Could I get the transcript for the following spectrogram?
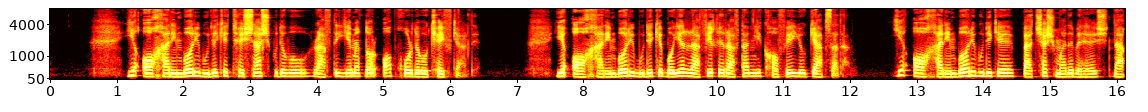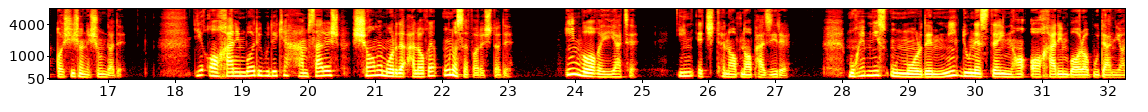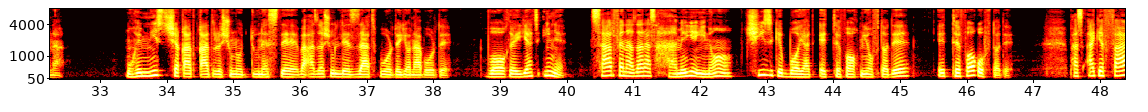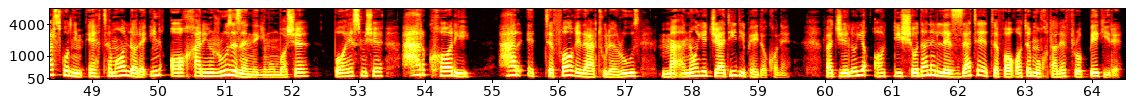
یه آخرین باری بوده که تشنش بوده و رفته یه مقدار آب خورده و کیف کرده. یه آخرین باری بوده که با یه رفیقی رفتن یه کافه و گپ زدن. یه آخرین باری بوده که بچهش اومده بهش نقاشیشو نشون داده. یه آخرین باری بوده که همسرش شام مورد علاقه اونو سفارش داده. این واقعیته. این اجتناب ناپذیره مهم نیست اون مرده می‌دونسته اینها آخرین بارا بودن یا نه. مهم نیست چقدر قدرشون رو دونسته و ازشون لذت برده یا نبرده. واقعیت اینه. صرف نظر از همه اینا چیزی که باید اتفاق می افتاده اتفاق افتاده. پس اگه فرض کنیم احتمال داره این آخرین روز زندگیمون باشه باعث میشه هر کاری هر اتفاقی در طول روز معنای جدیدی پیدا کنه و جلوی عادی شدن لذت اتفاقات مختلف رو بگیره.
